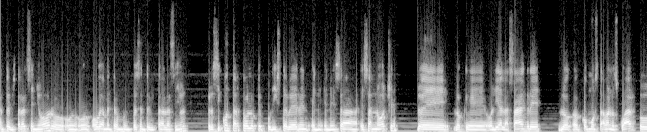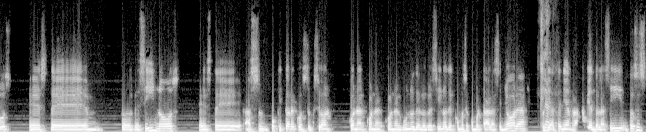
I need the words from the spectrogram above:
entrevistar al señor o, obviamente puedes entrevistar a la señora, pero sí contar todo lo que pudiste ver en, en, esa, esa noche, lo que olía la sangre, lo, cómo estaban los cuartos, este, los vecinos, este, hace un poquito de reconstrucción con, con, con, algunos de los vecinos de cómo se comportaba la señora, que ya tenían rato viéndola así. Entonces,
